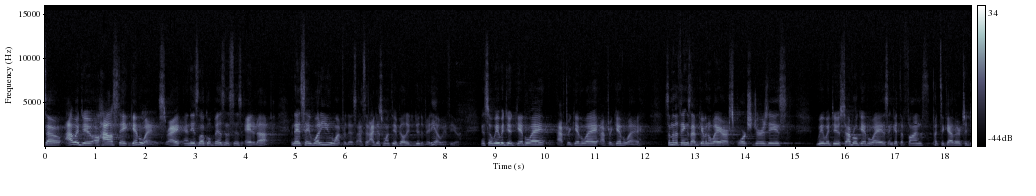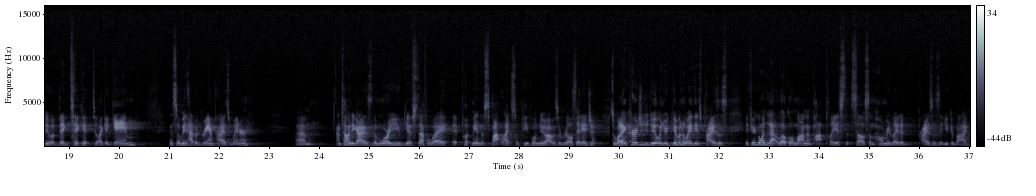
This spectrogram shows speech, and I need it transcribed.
So I would do Ohio State giveaways, right? And these local businesses ate it up. And they'd say, What do you want for this? I said, I just want the ability to do the video with you. And so we would do giveaway after giveaway after giveaway. Some of the things I've given away are sports jerseys. We would do several giveaways and get the funds put together to do a big ticket to like a game. And so we'd have a grand prize winner. Um, I'm telling you guys, the more you give stuff away, it put me in the spotlight so people knew I was a real estate agent. So, what I encourage you to do when you're giving away these prizes, if you're going to that local mom and pop place that sells some home related prizes that you could buy,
